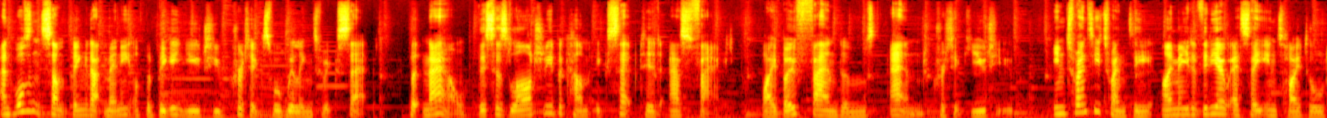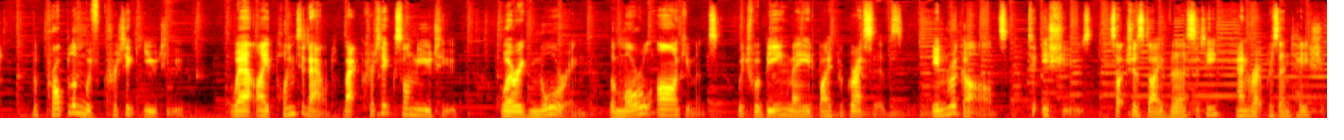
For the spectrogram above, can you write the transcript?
and wasn't something that many of the bigger YouTube critics were willing to accept. But now, this has largely become accepted as fact by both fandoms and Critic YouTube. In 2020, I made a video essay entitled The Problem with Critic YouTube, where I pointed out that critics on YouTube were ignoring the moral arguments which were being made by progressives in regards to issues such as diversity and representation.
